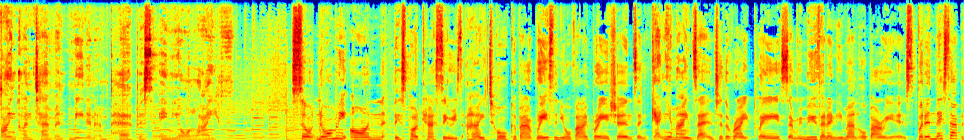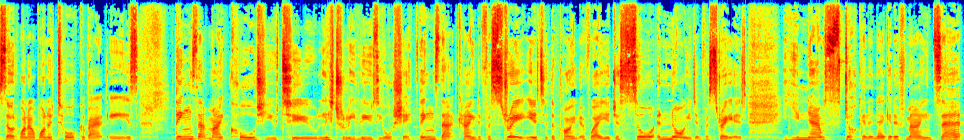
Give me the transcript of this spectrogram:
find contentment, meaning, and purpose in your life. So, normally on this podcast series, I talk about raising your vibrations and getting your mindset into the right place and removing any mental barriers. But in this episode, what I want to talk about is things that might cause you to literally lose your shit, things that kind of frustrate you to the point of where you're just so annoyed and frustrated, you're now stuck in a negative mindset.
